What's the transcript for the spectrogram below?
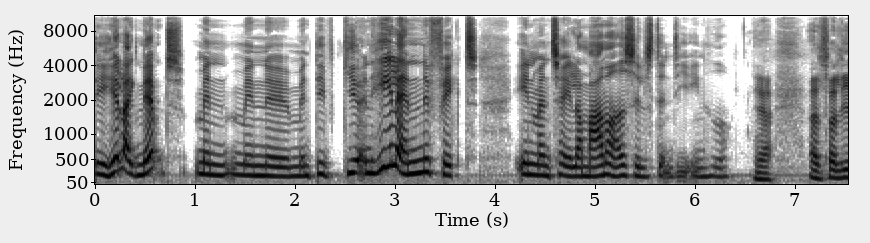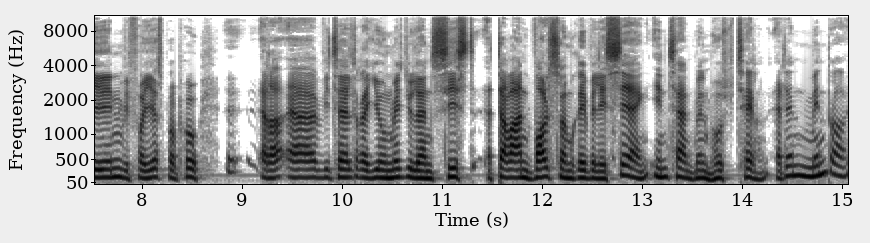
det er heller ikke nemt, men, men, øh, men det giver en helt anden effekt, end man taler meget, meget selvstændige enheder. Ja, altså lige inden vi får Jesper på, øh, er der, er, vi talte Region Midtjylland sidst, at der var en voldsom rivalisering internt mellem hospitalerne. Er den mindre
